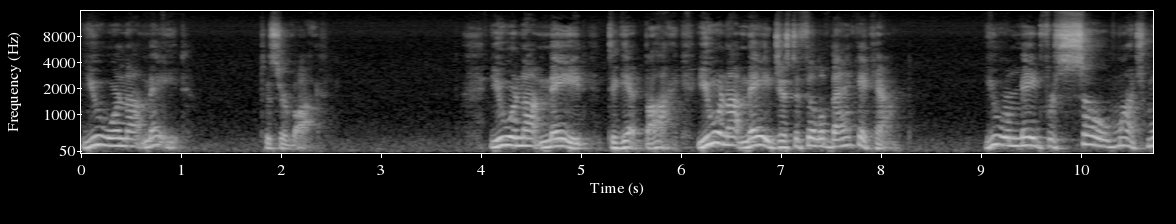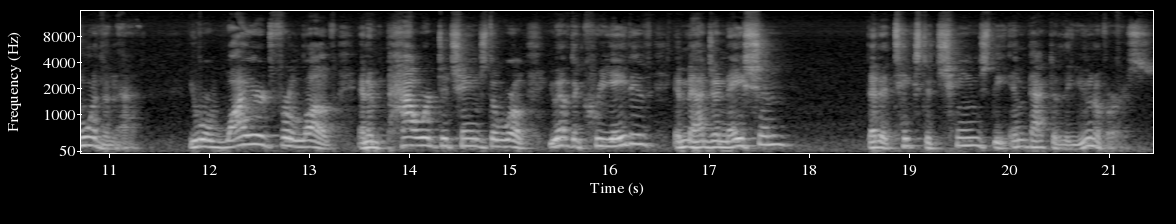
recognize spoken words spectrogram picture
You were not made to survive. You were not made to get by. You were not made just to fill a bank account. You were made for so much more than that. You were wired for love and empowered to change the world. You have the creative imagination that it takes to change the impact of the universe.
